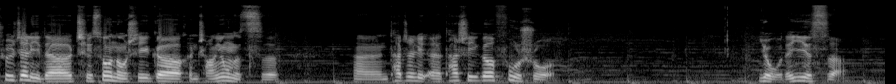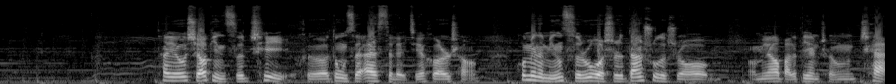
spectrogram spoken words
注意这里的 c h i s o n o 是一个很常用的词，嗯，它这里呃它是一个复数，有的意思。它由小品词 ci 和动词 essere 结合而成，后面的名词如果是单数的时候，我们要把它变成 c'è。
